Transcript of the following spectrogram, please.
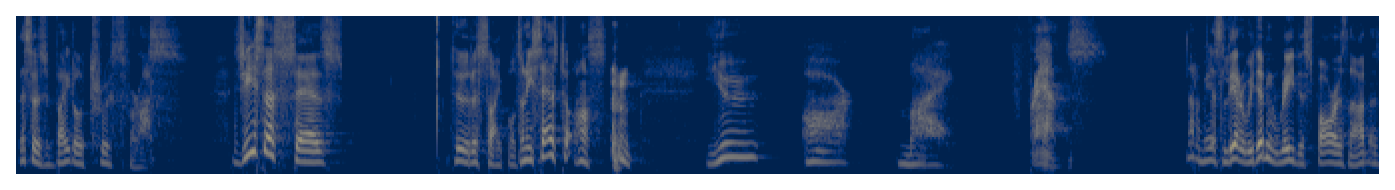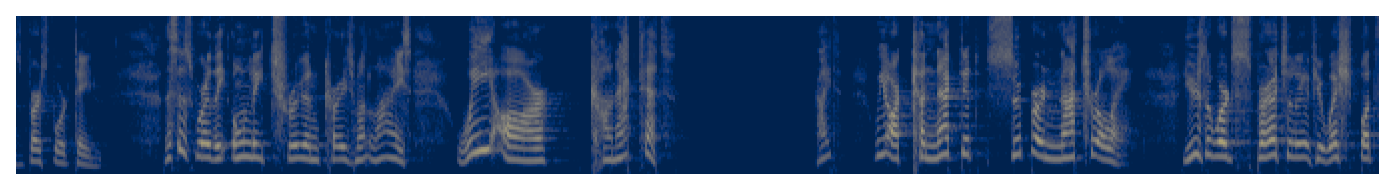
This is vital truth for us. Jesus says to the disciples, and he says to us, You are my friends. Not amazing. Later, we didn't read as far as that, as verse 14. This is where the only true encouragement lies. We are connected, right? We are connected supernaturally. Use the word spiritually if you wish, but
